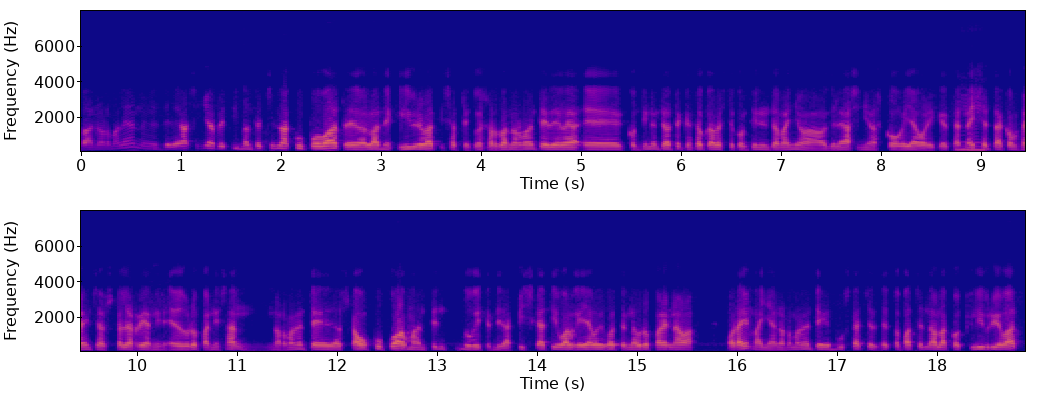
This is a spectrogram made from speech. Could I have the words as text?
Ba, normalean, eh, delegazioa beti mantentzen da kupo bat, e, lan ekilibre bat izateko, ez, orda, normalmente dele, e, kontinente batek ez dauka beste kontinente baino delegazioa asko gehiagorik, ez, mm. naiz eta konferentzia Euskal Herrian edo Europan izan, normalmente euskagun kupoak mantentu egiten dira, pizkat igual gehiago egoten da Europaren orain, baina normalmente buskatzen, topatzen da olako ekilibrio bat,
